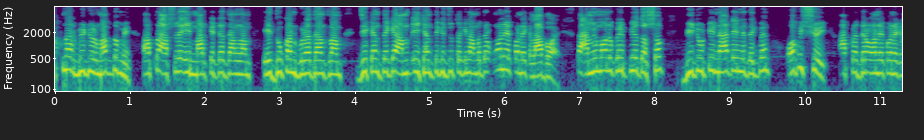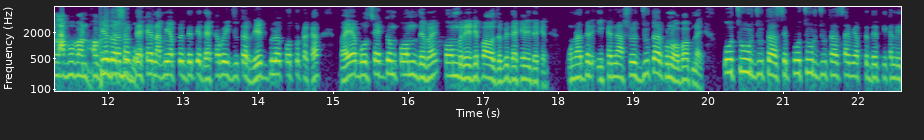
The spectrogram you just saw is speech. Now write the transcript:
আপনার ভিডিওর মাধ্যমে আপনার আসলে এই মার্কেটটা জানলাম, এই দোকানগুলো জানলাম, যেখান থেকে এইখান থেকে জুতো কিনে আমাদের অনেক অনেক লাভ হয়। তা আমি মনে করি, প্রিয় দর্শক ভিডিওটি না টেনে দেখবেন, অবশ্যই আপনাদের অনেক অনেক লাভবান হবে। দর্শক, দেখেন, আমি আপনাদেরকে দেখাবো এই জুতার রেটগুলো কত টাকা। ভাইয়া বলছে একদম কম দেবে কম রেটে পাওয়া যাবে। দেখেনই দেখেন, ওনাদের এখানে আসলে জুতার কোনো অভাব নাই। প্রচুর জুতা আছে, প্রচুর জুতা আছে, আমি আপনাদেরকে খালি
